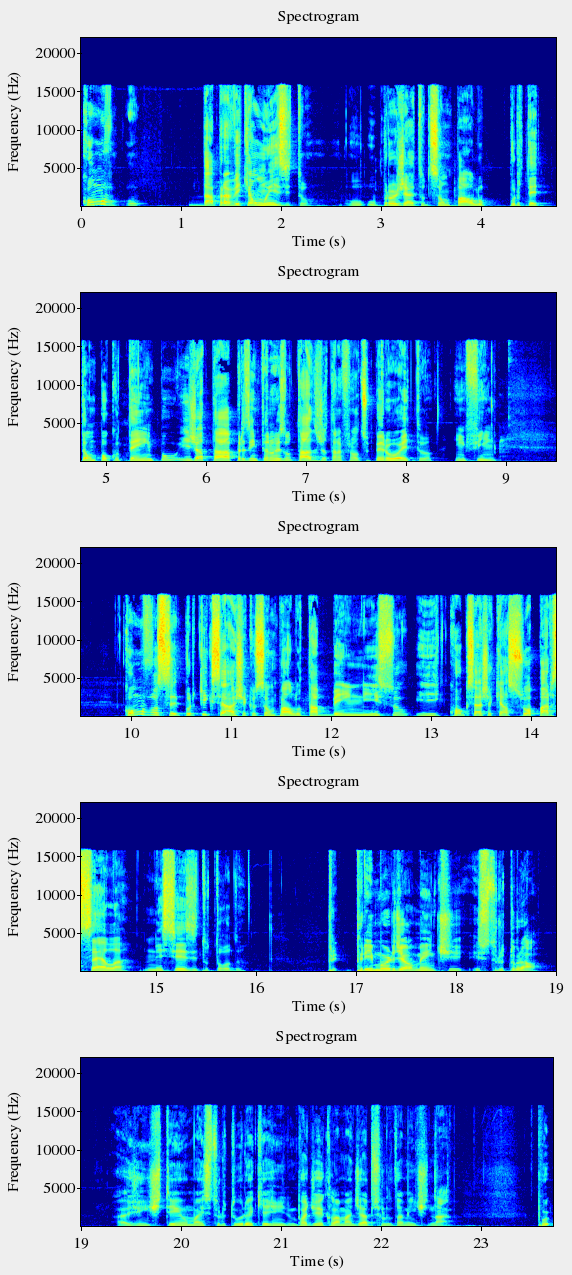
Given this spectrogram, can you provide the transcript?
Como. Dá pra ver que é um êxito o, o projeto de São Paulo por ter tão pouco tempo e já tá apresentando resultados, já tá na final do Super 8, enfim. Como você. Por que, que você acha que o São Paulo tá bem nisso e qual que você acha que é a sua parcela nesse êxito todo? Pri- primordialmente estrutural. A gente tem uma estrutura que a gente não pode reclamar de absolutamente nada. Por-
